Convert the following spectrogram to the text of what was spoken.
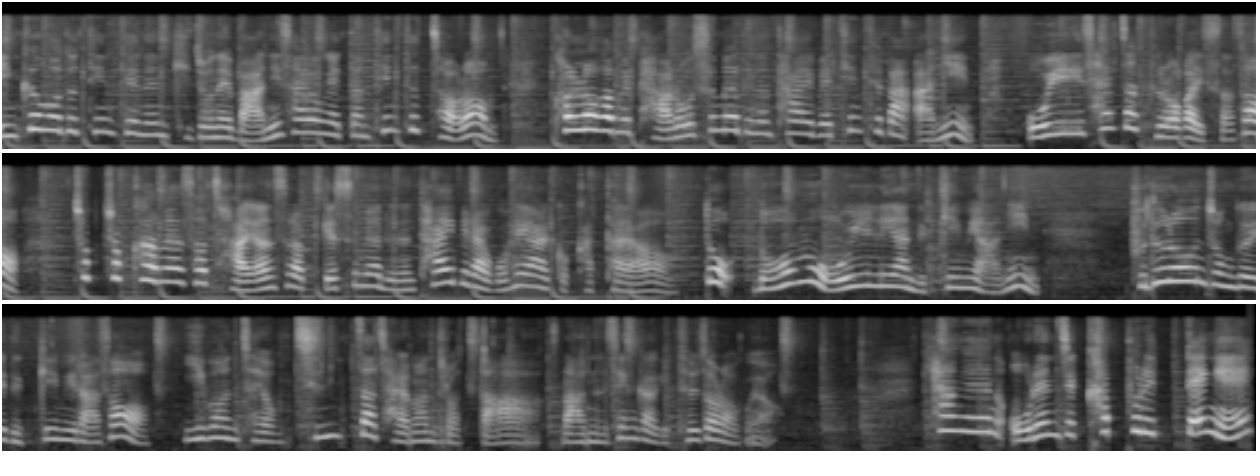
잉크무드 틴트는 기존에 많이 사용했던 틴트처럼 컬러감이 바로 스며드는 타입의 틴트가 아닌 오일이 살짝 들어가 있어서 촉촉하면서 자연스럽게 스며드는 타입이라고 해야 할 것 같아요. 또 너무 oily한 느낌이 아닌 부드러운 정도의 느낌이라서 이번 제형 진짜 잘 만들었다 라는 생각이 들더라고요. 향은 오렌지 카프리 땡에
